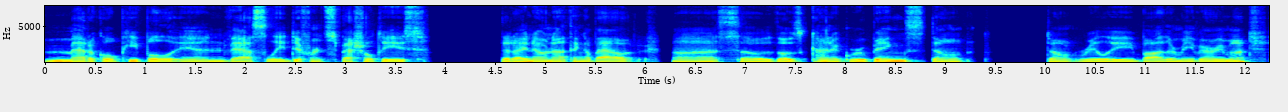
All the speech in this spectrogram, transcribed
medical people in vastly different specialties that I know nothing about. Uh, so those kind of groupings don't don't really bother me very much.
